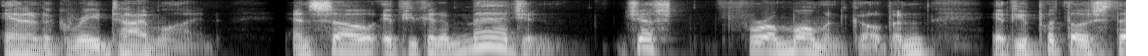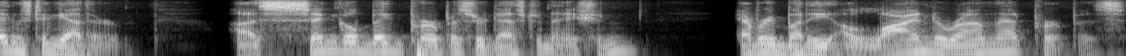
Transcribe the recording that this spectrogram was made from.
and an agreed timeline. And so, if you can imagine, just for a moment, Govind, if you put those things together, a single big purpose or destination, everybody aligned around that purpose,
